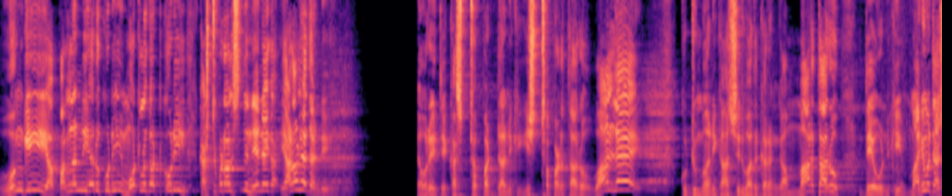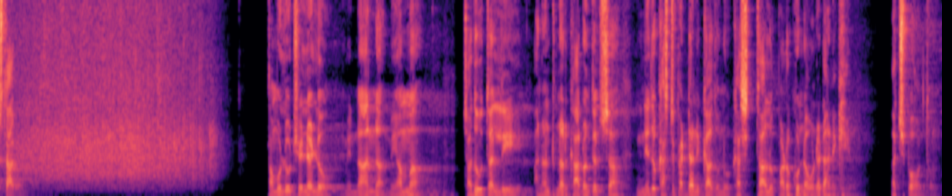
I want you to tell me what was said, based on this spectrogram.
వంగి ఆ పనులన్నీ ఎరుకుని మూటలు కట్టుకొని కష్టపడాల్సింది నేనేగా? ఏడవలేదండి. ఎవరైతే కష్టపడడానికి ఇష్టపడతారో వాళ్ళే కుటుంబానికి ఆశీర్వాదకరంగా మారతారు దేవునికి మహిమ తెస్తారు. తమ్ముళ్ళు చెల్లెళ్ళు మీ నాన్న మీ అమ్మ చదువు తల్లి అని అంటున్నారు. కారణం తెలుసా? నేనేదో కష్టపెట్టడానికి కాదు నువ్వు కష్టాలు పడకుండా ఉండడానికి. మర్చిపోవద్దు.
